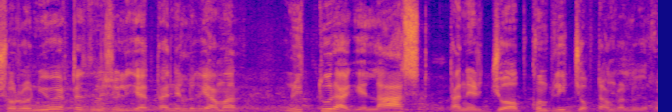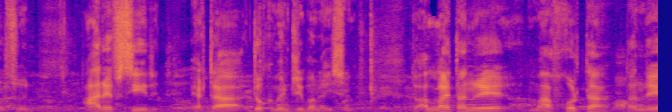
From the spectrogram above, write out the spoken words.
স্মরণীয় একটা জিনিস হইল গিয়া তাইনের লগে আমার মৃত্যুর আগে লাস্ট তানের জব কমপ্লিট জবটা আমরা লইয়া করছেন। আর এফ সির একটা ডকুমেন্টারি বানাইছেন। তো আল্লাহ তানরে মাফ করতা তানরে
